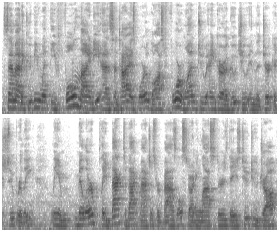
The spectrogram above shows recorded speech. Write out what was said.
Sam Adekugbe went the full 90 as Hatayspor lost 4-1 to Ankaragücü in the Turkish Super League. Liam Millar played back-to-back matches for Basel, starting last Thursday's 2-2 draw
